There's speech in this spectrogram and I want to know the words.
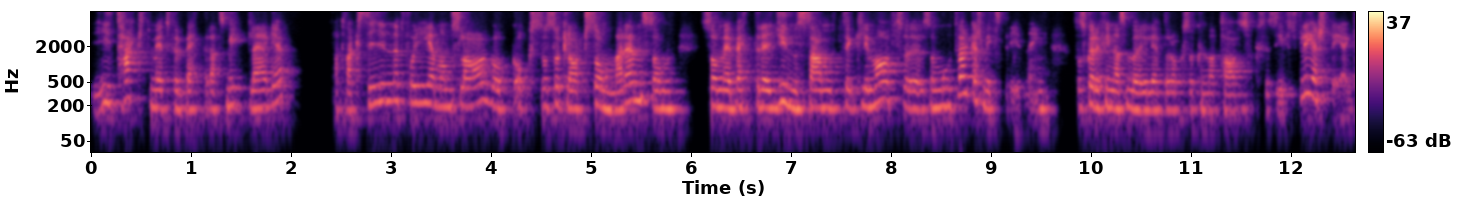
i takt med ett förbättrat smittläge att vaccinet får genomslag och också såklart sommaren som, som är bättre gynnsamt klimat som motverkar smittspridning så ska det finnas möjligheter också kunna ta successivt fler steg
